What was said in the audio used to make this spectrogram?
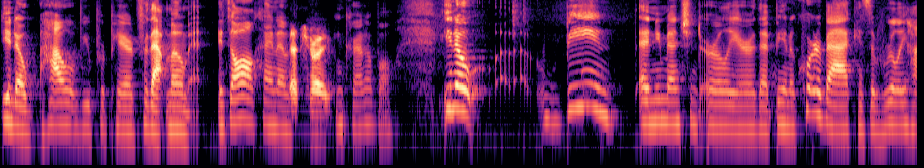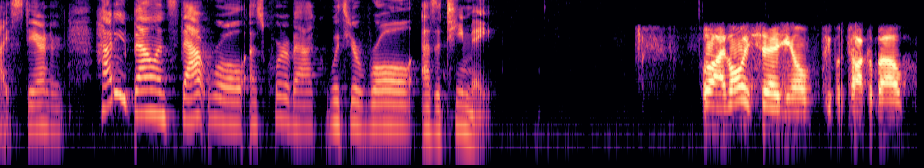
you know, how have you prepared for that moment? It's all kind of That's right. incredible. You know, being, and you mentioned earlier that being a quarterback is a really high standard. How do you balance that role as quarterback with your role as a teammate? Well, I've always said, you know, people talk about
